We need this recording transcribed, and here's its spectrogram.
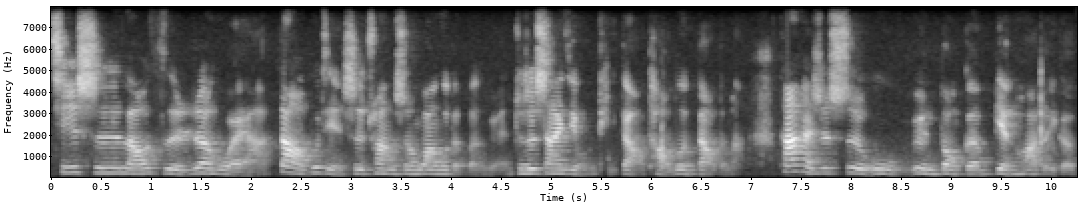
其实老子认为啊，道不仅是创生万物的本源，就是上一集我们提到讨论到的嘛，它还是事物运动跟变化的一个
